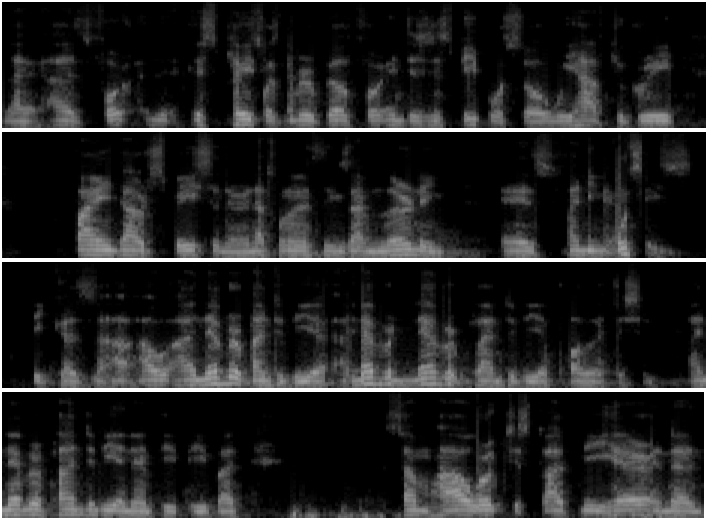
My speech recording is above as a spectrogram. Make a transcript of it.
like as for this place was never built for indigenous people so we have to agree find our space in there. And that's one of the things i'm learning is finding own space. Because I, I, I never plan to be a, I never never plan to be a politician. I never planned to be an MPP, but somehow work just got me here, and then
